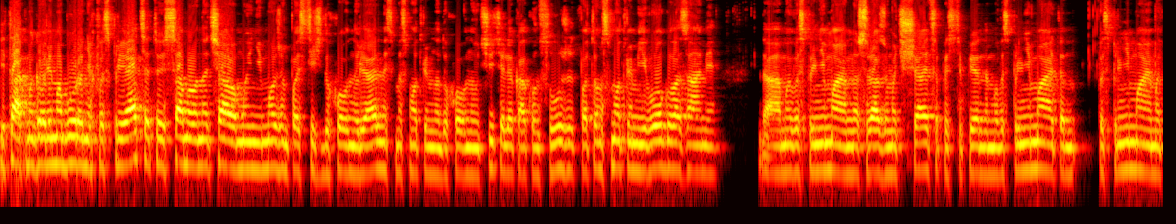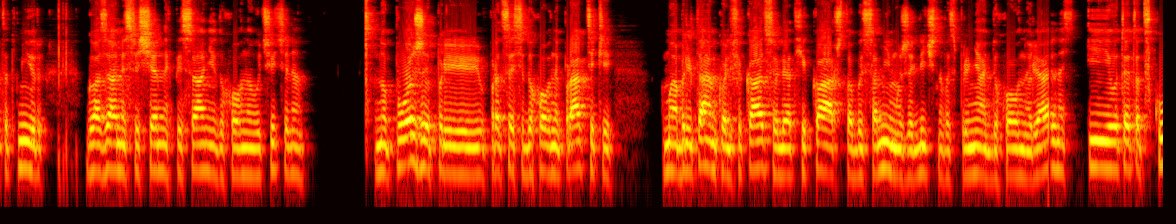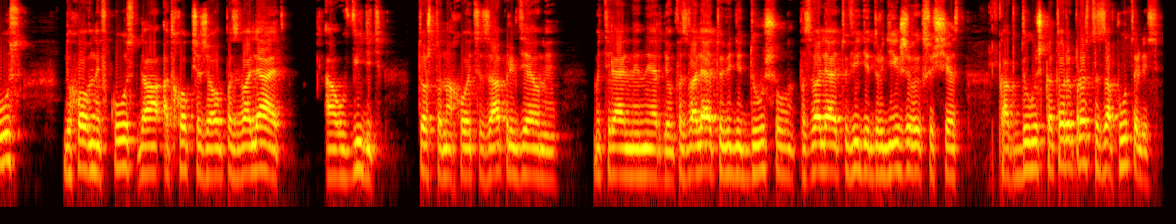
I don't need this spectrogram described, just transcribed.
Итак, мы говорим об уровнях восприятия, то есть с самого начала мы не можем постичь духовную реальность, мы смотрим на духовного учителя, как он служит, потом смотрим его глазами, да, мы воспринимаем, наш разум очищается постепенно, мы воспринимаем, воспринимаем этот мир глазами священных писаний духовного учителя. Но позже при процессе духовной практики мы обретаем квалификацию или адхикар, чтобы самим уже лично воспринять духовную реальность. И вот этот вкус – духовный вкус, да, от Хокчаджа, он позволяет а, увидеть то, что находится за пределами материальной энергии, он позволяет увидеть душу, позволяет увидеть других живых существ, как душ, которые просто запутались.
